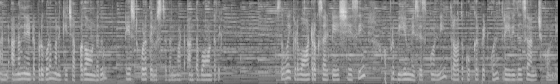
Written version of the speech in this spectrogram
అండ్ అన్నం తినేటప్పుడు కూడా మనకి చప్పగా ఉండదు. టేస్ట్ కూడా తెలుస్తుంది అనమాట అంత బాగుంటుంది. సో ఇక్కడ వాటర్ ఒకసారి టేస్ట్ చేసి అప్పుడు బియ్యం వేసేసుకోండి. తర్వాత కుక్కర్ పెట్టుకొని త్రీ విజిల్స్ అణుచుకోండి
